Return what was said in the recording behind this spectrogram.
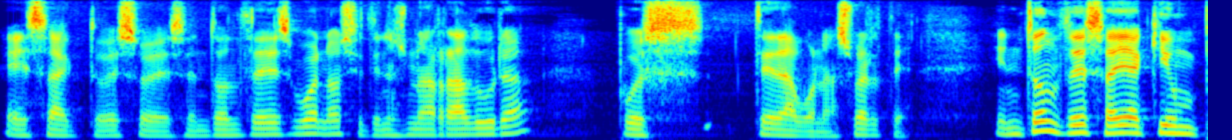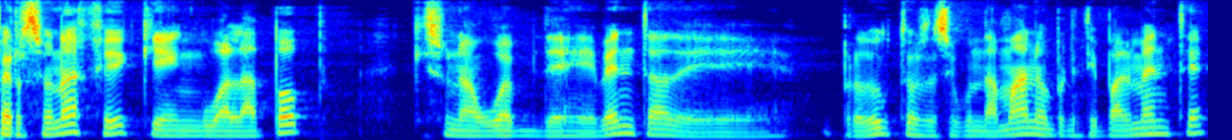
Exacto, eso es. Entonces, bueno, si tienes una herradura, pues te da buena suerte. Entonces, hay aquí un personaje que en Wallapop, que es una web de venta de productos de segunda mano principalmente,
